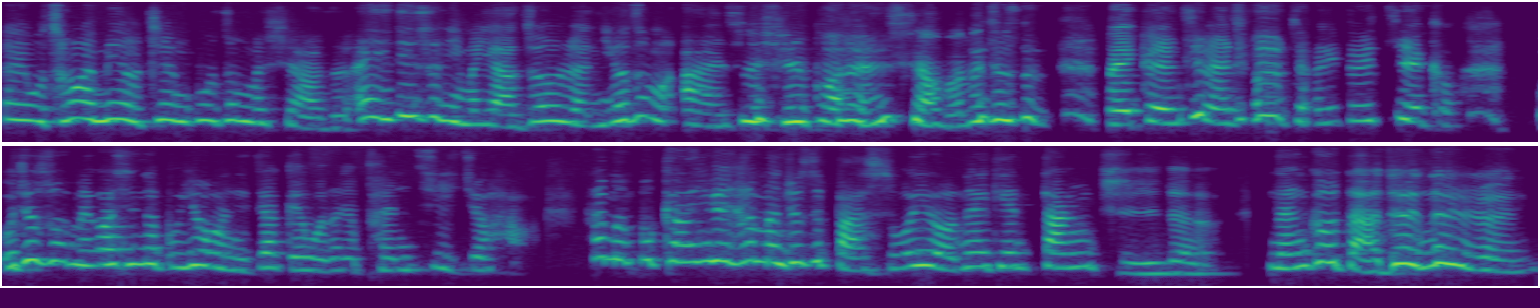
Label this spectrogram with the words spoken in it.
哎，我从来没有见过这么小的，哎，一定是你们亚洲人，你又这么矮，所以血管很小嘛，那就是每个人进来就要讲一堆借口。我就说没关系，那不用了，你只要给我那个喷剂就好。他们不甘愿，他们就是把所有那天当值的能够打针的人，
